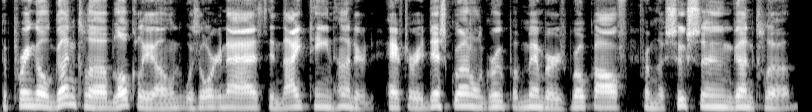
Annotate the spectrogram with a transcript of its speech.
The Pringle Gun Club, locally owned, was organized in 1900 after a disgruntled group of members broke off from the Suisun Gun Club,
